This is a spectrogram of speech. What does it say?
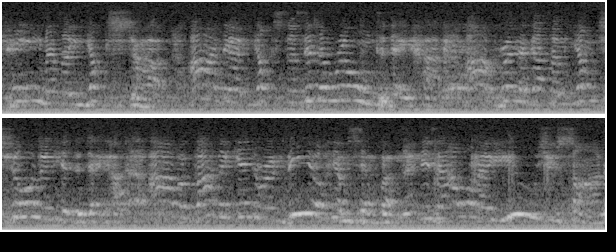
came as a youngster. Ah, there youngsters in the room today. Ah, Brenda got some young children here today. Ah, but God began to reveal himself. He said, I want to use you, son.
